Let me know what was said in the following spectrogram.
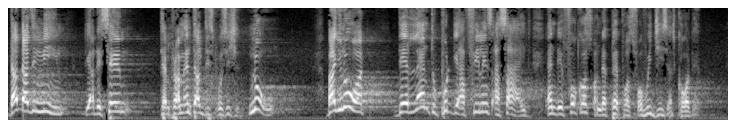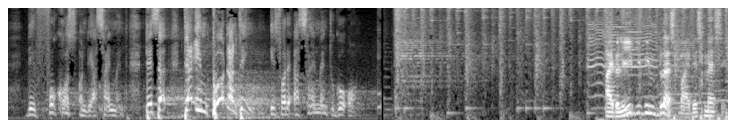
That doesn't mean they are the same temperamental disposition. No. But you know what? They learn to put their feelings aside and they focus on the purpose for which Jesus called them. They focus on the assignment. They said the important thing is for the assignment to go on. I believe you've been blessed by this message.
